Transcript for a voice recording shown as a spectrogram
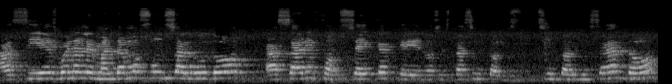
Así es, bueno, le mandamos un saludo a Sari Fonseca que nos está sintonizando,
